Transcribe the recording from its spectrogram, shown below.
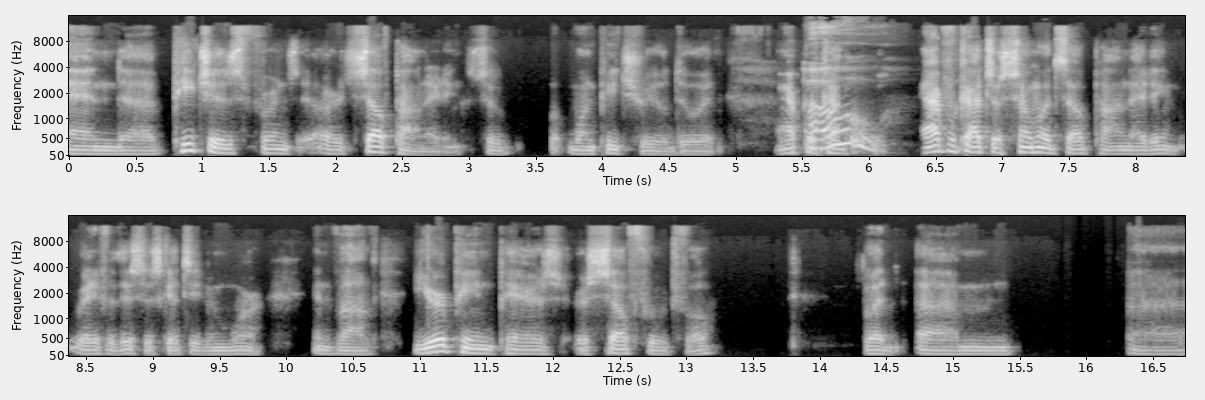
And uh, peaches, for instance, are self pollinating. So one peach tree will do it. Apricot, oh. Apricots are somewhat self-pollinating. Ready for this? This gets even more involved. European pears are self-fruitful, but um, uh,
